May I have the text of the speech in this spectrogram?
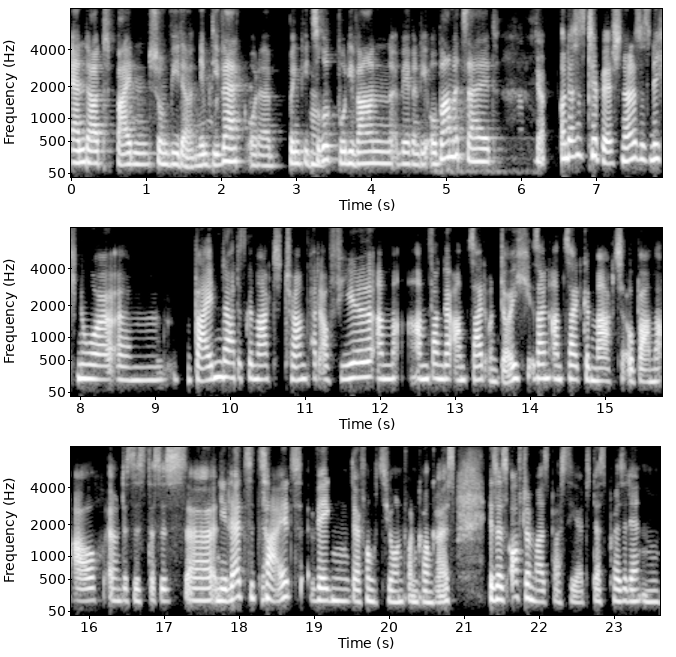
ändert Biden schon wieder, nimmt die weg oder bringt die hm. zurück, wo die waren während die Obama-Zeit. Ja, und das ist typisch. Ne? Das ist nicht nur ähm, Biden, da hat es gemacht. Trump hat auch viel am Anfang der Amtszeit und durch seine Amtszeit gemacht. Obama auch. Und das ist, das ist äh, in die letzte Zeit wegen der Funktion von Kongress ist es oftmals passiert, dass Präsidenten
